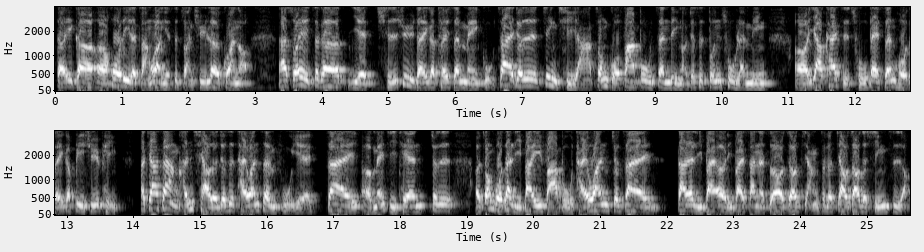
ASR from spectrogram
的一个呃获利的展望也是转趋乐观哦。那所以这个也持续的一个推升美股，再就是近期啊，中国发布政令哦，就是敦促人民呃要开始储备生活的一个必需品。那加上很巧的就是台湾政府也在呃没几天，就是呃中国在礼拜一发布，台湾就在大概礼拜二、礼拜三的时候就要讲这个教招的新制哦。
